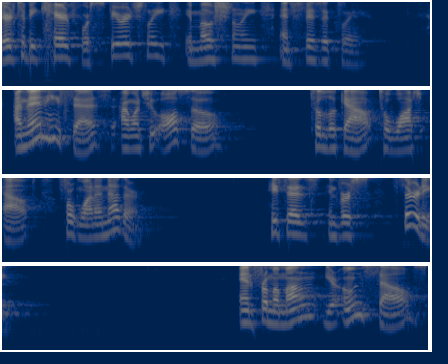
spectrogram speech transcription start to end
They're to be cared for spiritually, emotionally, and physically. And then he says, I want you also to look out, to watch out for one another. He says in verse 30, and from among your own selves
